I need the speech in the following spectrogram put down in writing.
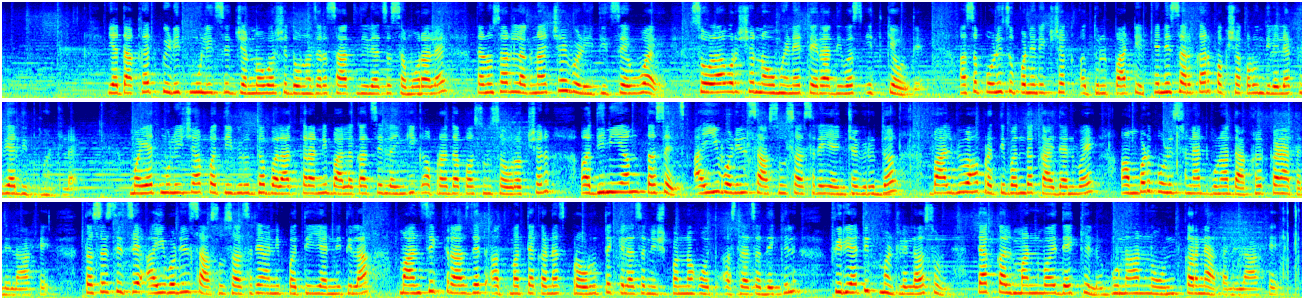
या दाखल्यात पीडित मुलीचे जन्मवर्ष दोन हजार सात लिहिल्याचं समोर आलंय. त्यानुसार लग्नाच्या वेळी तिचे वय सोळा वर्ष नऊ महिने तेरा दिवस इतके होते. असं पोलीस उपनिरीक्षक अतुल पाटील यांनी सरकार पक्षाकडून दिलेल्या फिर्यादीत म्हटलंय. मयत मुलीच्या पतीविरुद्ध बलात्कारांनी बालकाचे लैंगिक अपराधापासून संरक्षण अधिनियम तसेच आई वडील सासू सासरे यांच्या विरुद्ध बालविवाह प्रतिबंध कायद्यान्वये अंबड पोलीस ठाण्यात गुन्हा दाखल करण्यात आलेला आहे. तसेच तिचे आई वडील सासू सासरे आणि पती यांनी तिला मानसिक त्रास देत आत्महत्या करण्यास प्रवृत्त केल्याचं निष्पन्न होत असल्याचं देखील फिर्यादीत म्हटलेलं असून त्या कलमान्वये देखील गुन्हा नोंद करण्यात आलेला आहे.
